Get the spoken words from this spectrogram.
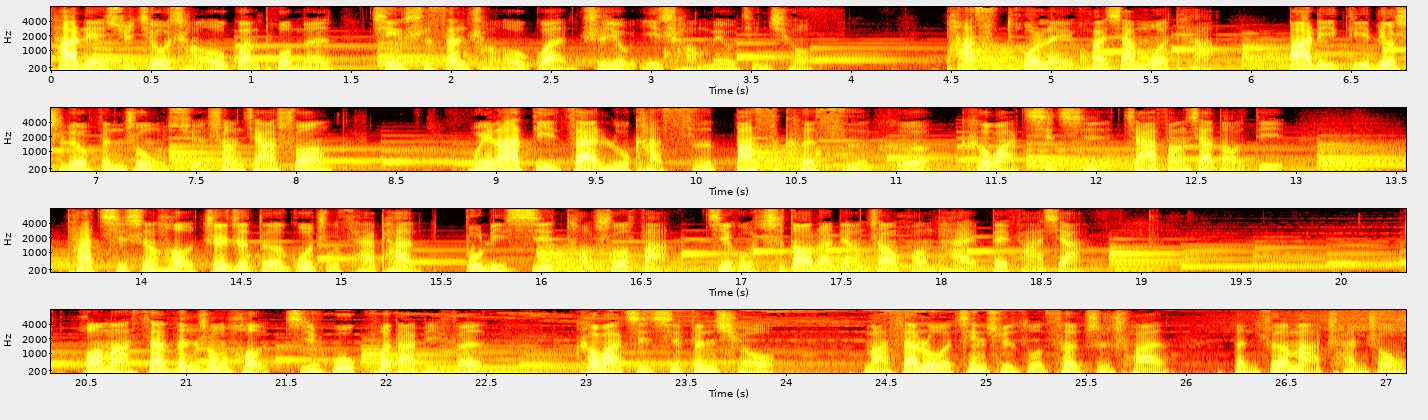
他连续九场欧冠破门，近十三场欧冠只有一场没有进球。帕斯托雷换下莫塔，巴黎第六十六分钟雪上加霜，维拉蒂在卢卡斯、巴斯克斯和科瓦契奇夹防下倒地，他起身后追着德国主裁判布里希讨说法，结果吃到了两张黄牌被罚下。皇马三分钟后几乎扩大比分，科瓦季奇分球，马塞洛禁区左侧直传，本泽马传中，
